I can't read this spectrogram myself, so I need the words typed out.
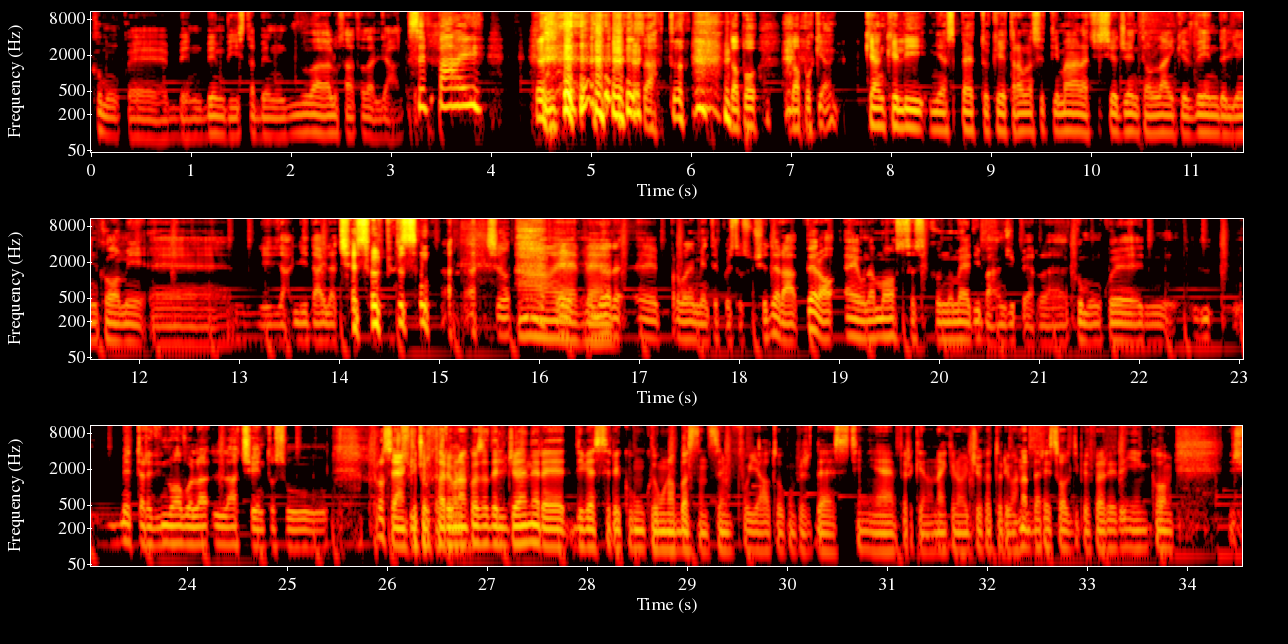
comunque ben, ben vista, ben valutata dagli altri. Senpai! esatto. dopo, dopo che, che, anche lì mi aspetto che tra una settimana ci sia gente online che vende gli encomi e gli, gli dai l'accesso al personaggio. Ah, e, eh, allora, eh, probabilmente questo succederà, però è una mossa secondo me di Bungie per eh, comunque mettere di nuovo la, l'accento su però se anche per fare una cosa del genere devi essere comunque uno abbastanza infogliato come per Destiny eh? perché non è che noi giocatori vanno a dare soldi per fare degli encomi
